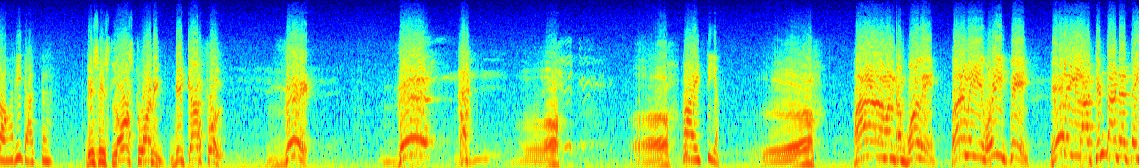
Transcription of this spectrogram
sorry doctor this is last warning be careful வே வே பைத்தியம் பாராளுமன்றம் போவேன் வறுமையை ஒழிப்பேன் வேலையில்லா திண்டாட்டத்தை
